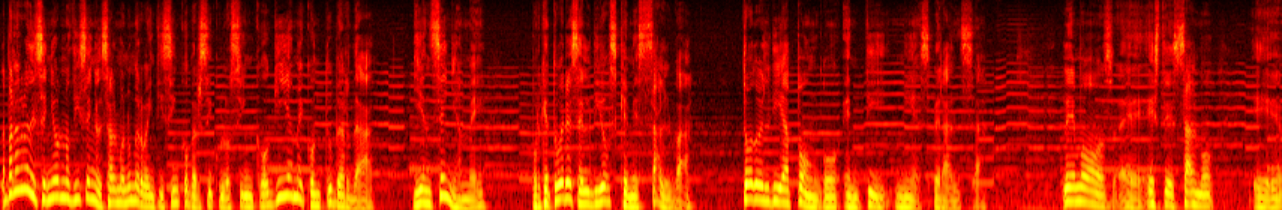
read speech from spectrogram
La palabra del Señor nos dice en el Salmo número 25, versículo 5, Guíame con tu verdad y enséñame porque tú eres el Dios que me salva. Todo el día pongo en ti mi esperanza. Leemos eh, este salmo, eh,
